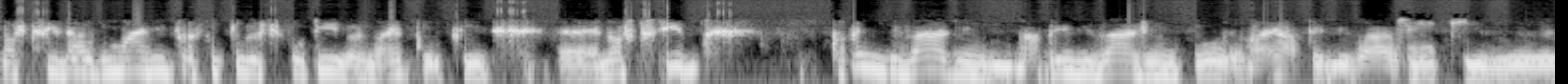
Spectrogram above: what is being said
nós precisamos de mais infraestruturas desportivas, não é? Porque nós precisamos. A aprendizagem, a aprendizagem toda, não é? A aprendizagem aqui de,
